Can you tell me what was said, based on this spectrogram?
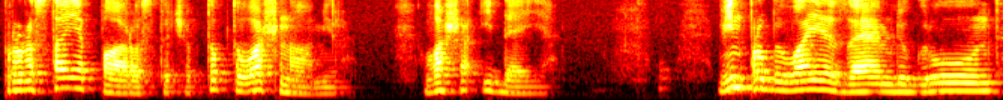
проростає паросточок, тобто ваш намір, ваша ідея. Він пробиває землю, ґрунт,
